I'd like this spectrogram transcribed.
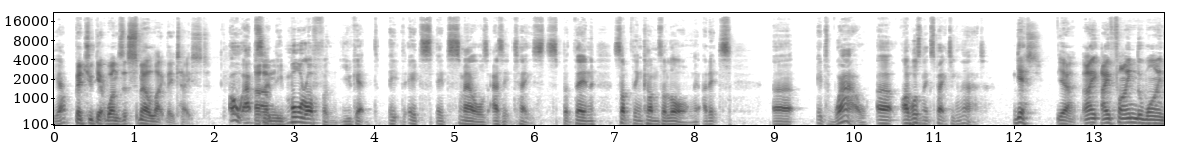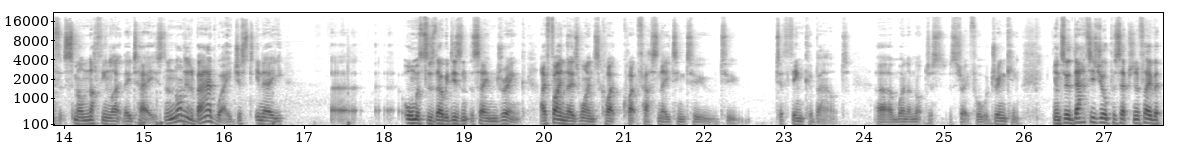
Yep. But you get ones that smell like they taste. Oh, absolutely. Um, More often, you get it, it's it smells as it tastes, but then something comes along and it's uh, it's wow. Uh, I wasn't expecting that. Yes, yeah. I, I find the wines that smell nothing like they taste, and not in a bad way, just in a uh, almost as though it isn't the same drink. I find those wines quite quite fascinating to to to think about um, when I'm not just straightforward drinking. And so that is your perception of flavour.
